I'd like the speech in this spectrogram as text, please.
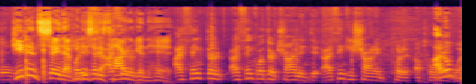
well, He didn't say that, He but he said say- he's tired think- of getting hit. I think they're. I think what they're trying to do. I think he's trying to put it a polite I don't way.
